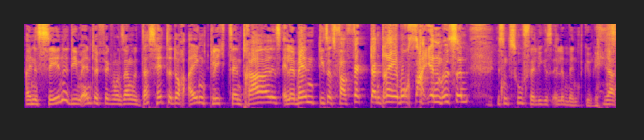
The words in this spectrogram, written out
eine Szene, die im Endeffekt, wo man sagen würde, das hätte doch eigentlich zentrales Element dieses verfickten Drehbuchs sein müssen, ist ein zufälliges Element gewesen. Ja,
